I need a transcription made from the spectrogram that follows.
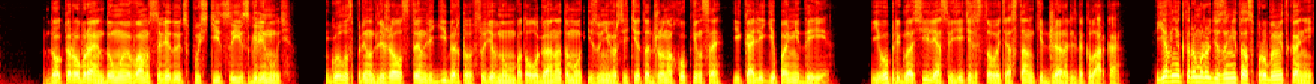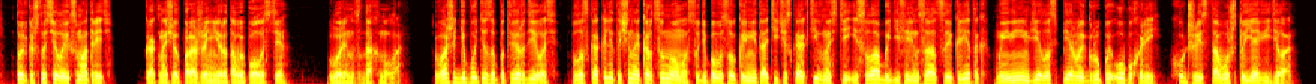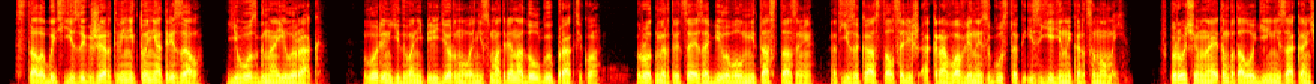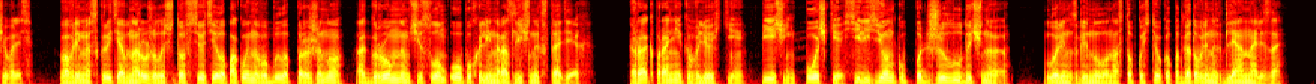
«Доктор О'Брайен, думаю, вам следует спуститься и взглянуть». Голос принадлежал Стэнли Гиберту, судебному патологоанатому из университета Джона Хопкинса и коллеге по Медеи. Его пригласили освидетельствовать останки Джеральда Кларка. «Я в некотором роде занята с пробами тканей, только что села их смотреть. Как насчет поражений ротовой полости?» Лорин вздохнула. Ваша гипотеза подтвердилась. Плоскоклеточная карцинома, судя по высокой метатической активности и слабой дифференциации клеток, мы имеем дело с первой группой опухолей, худшей из того, что я видела. Стало быть, язык жертве никто не отрезал. Его сгноил рак. Лорин едва не передернула, несмотря на долгую практику. Рот мертвеца изобиловал метастазами. От языка остался лишь окровавленный сгусток, изъеденный карциномой. Впрочем, на этом патологии не заканчивались. Во время вскрытия обнаружилось, что все тело покойного было поражено огромным числом опухолей на различных стадиях. Рак проник в легкие, печень, почки, селезенку, поджелудочную. Лорин взглянула на стопку стекол, подготовленных для анализа.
